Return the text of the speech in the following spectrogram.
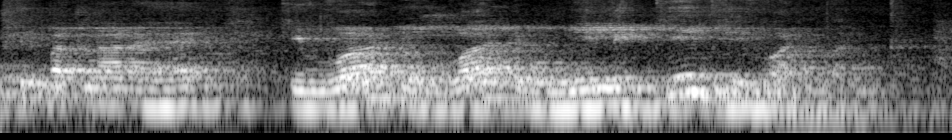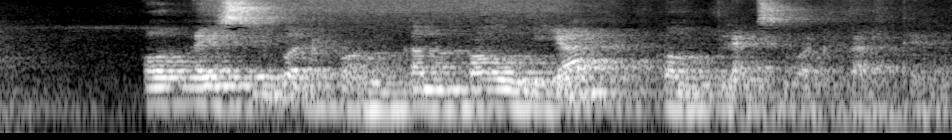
फिर बतला रहे हैं कि वर्ड वर्ड मिल के भी वर्ड बनता है। और ऐसे वर्ड को हम कंपाउंड या कॉम्प्लेक्स वर्ड करते हैं।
